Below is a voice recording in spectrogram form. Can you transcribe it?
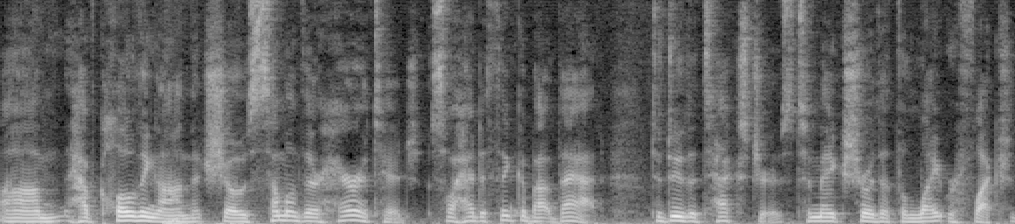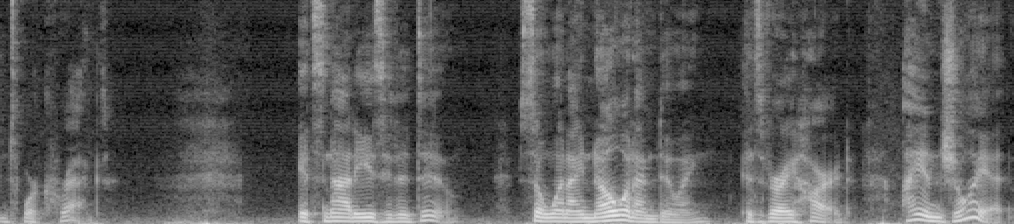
um, have clothing on that shows some of their heritage. So I had to think about that to do the textures, to make sure that the light reflections were correct. It's not easy to do. So when I know what I'm doing, it's very hard. I enjoy it.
